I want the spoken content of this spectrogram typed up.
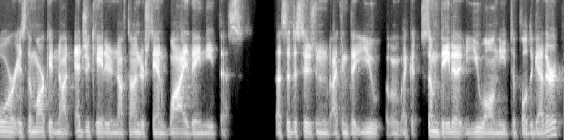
Or is the market not educated enough to understand why they need this? That's a decision I think that you like some data you all need to pull together.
